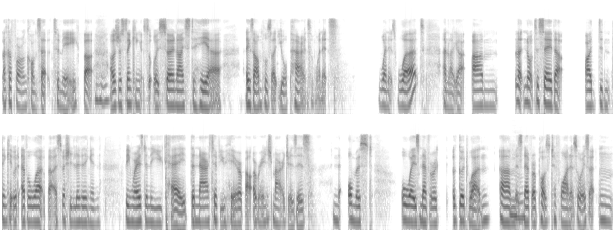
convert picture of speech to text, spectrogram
like a foreign concept to me. But I was just thinking it's always so nice to hear examples like your parents of when it's when it's worked and like that. Um, like not to say that I didn't think it would ever work, but especially living in being raised in the UK, the narrative you hear about arranged marriages is n- almost always never a, a good one. Um, It's never a positive one. It's always like mm,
